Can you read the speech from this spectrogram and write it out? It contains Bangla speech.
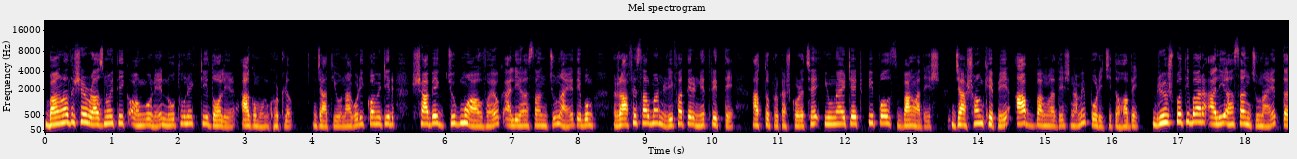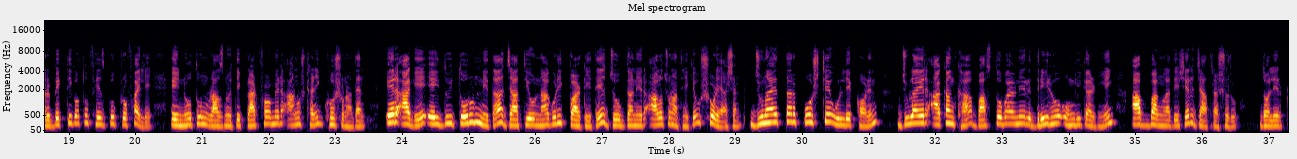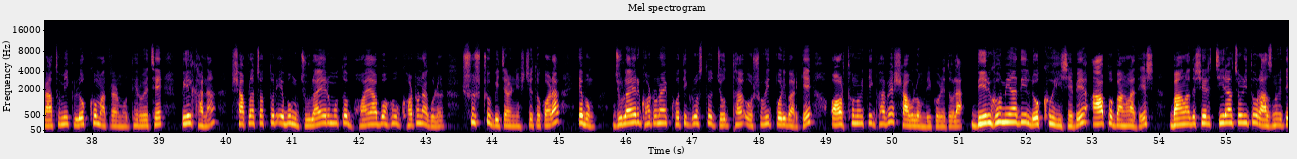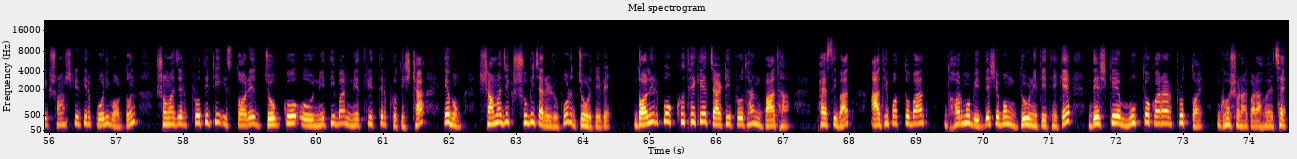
বাংলাদেশের রাজনৈতিক অঙ্গনে নতুন একটি দলের আগমন ঘটল। জাতীয় নাগরিক কমিটির সাবেক যুগ্ম আহ্বায়ক আলী হাসান জুনায়েদ এবং রাফে সালমান রিফাতের নেতৃত্বে আত্মপ্রকাশ করেছে ইউনাইটেড পিপলস বাংলাদেশ, যা সংক্ষেপে আপ বাংলাদেশ নামে পরিচিত হবে। বৃহস্পতিবার আলী আহসান জুনায়েদ তার ব্যক্তিগত ফেসবুক প্রোফাইলে এই নতুন রাজনৈতিক প্ল্যাটফর্মের আনুষ্ঠানিক ঘোষণা দেন। এর আগে এই দুই তরুণ নেতা জাতীয় নাগরিক পার্টিতে যোগদানের আলোচনা থেকেও সরে আসেন। জুনায়েদ তার পোস্টে উল্লেখ করেন, জুলাইয়ের আকাঙ্ক্ষা বাস্তবায়নের দৃঢ় অঙ্গীকার নিয়েই আপ বাংলাদেশের যাত্রা শুরু। দলের প্রাথমিক লক্ষ্যমাত্রার মধ্যে রয়েছে পিলখানা, শাপলা চত্বর এবং জুলাইয়ের মতো ভয়াবহ ঘটনাগুলোর সুষ্ঠু বিচার নিশ্চিত করা এবং জুলাইয়ের ঘটনায় ক্ষতিগ্রস্ত যোদ্ধা ও শহীদ পরিবারকে অর্থনৈতিকভাবে স্বাবলম্বী করে তোলা। দীর্ঘমেয়াদী লক্ষ্য হিসেবে আপ বাংলাদেশ, বাংলাদেশের চিরাচরিত রাজনৈতিক সংস্কৃতির পরিবর্তন, সমাজের প্রতিটি স্তরে যোগ্য ও নীতিবান নেতৃত্বের প্রতিষ্ঠা এবং সামাজিক সুবিচারের উপর জোর দেবে। দলের পক্ষ থেকে চারটি প্রধান বাধা, ফ্যাসিবাদ, আধিপত্যবাদ, ধর্মবিদ্বেষ এবং দুর্নীতি থেকে দেশকে মুক্ত করার প্রত্যয় ঘোষণা করা হয়েছে।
